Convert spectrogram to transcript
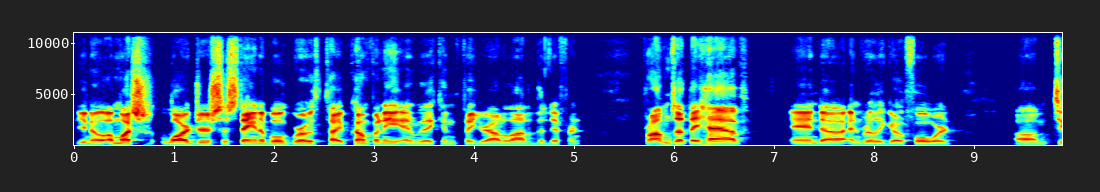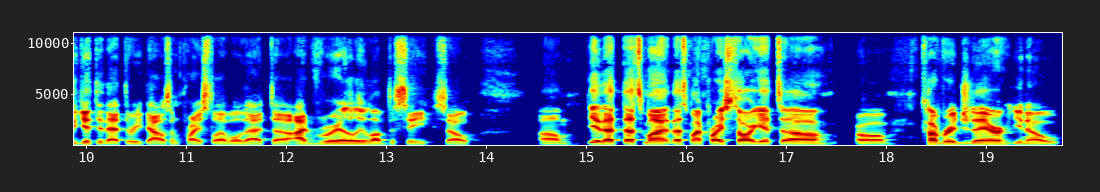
you know a much larger sustainable growth type company, and they can figure out a lot of the different problems that they have and uh, and really go forward um, to get to that three thousand price level that uh, I'd really love to see. So um, yeah, that that's my that's my price target. Uh, uh, coverage there. You know,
